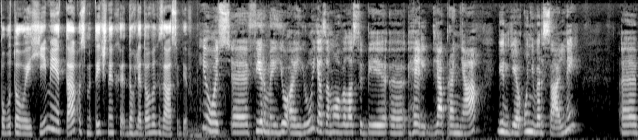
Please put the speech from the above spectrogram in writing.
побутової хімії та косметичних доглядових засобів. І ось е, фірми UIU я замовила собі е, гель для прання. Він є універсальний. Е,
